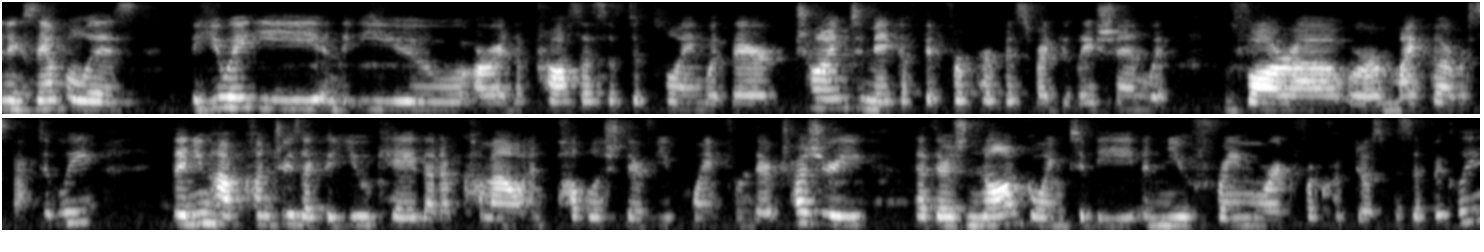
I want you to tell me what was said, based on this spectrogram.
An example is the UAE and the EU are in the process of deploying what they're trying to make a fit for purpose regulation with VARA or MICA, respectively. Then you have countries like the UK that have come out and published their viewpoint from their treasury that there's not going to be a new framework for crypto specifically,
